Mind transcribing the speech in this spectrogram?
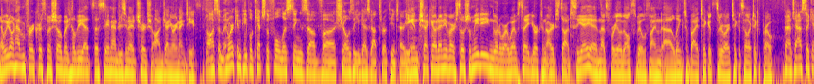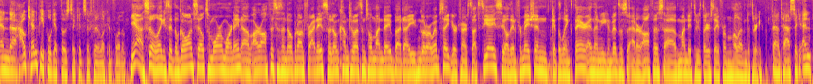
And we don't have him for a Christmas show, but he'll be at the St. Andrews United Church on January 19th. Awesome. And where can people catch the full listings of uh, shows that you guys got throughout the entire year. You can check out any of our social media. You can go to our website, yorktonarts.ca, and that's where you'll also be able to find a link to buy tickets through our ticket seller, Ticket Pro. Fantastic. And uh, how can people get those tickets if they're looking for them? Yeah, so like I said, they'll go on sale tomorrow morning. Um, our office isn't open on Fridays, so don't come to us until Monday, but uh, you can go to our website, yorktonarts.ca, see all the information, get the link there, and then you can visit us at our office uh, Monday through Thursday from 11 to 3. Fantastic. And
